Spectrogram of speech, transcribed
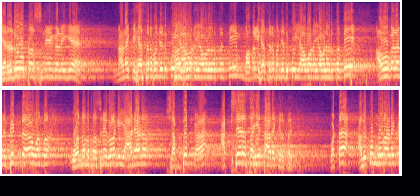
ಎರಡೂ ಪ್ರಶ್ನೆಗಳಿಗೆ ನಡಕ್ಕೆ ಹೆಸರು ಬಂದಿದ್ದಕ್ಕೂ ಯಾವನು ಯಾವಳು ಇರ್ತತಿ? ಮೊದಲ ಹೆಸರು ಬಂದಿದ್ದಕ್ಕೂ ಯಾವನು ಯಾವಳು ಇರ್ತತಿ? ಅವುಗಳನ್ನು ಬಿಟ್ಟ ಒಂದು ಒಂದೊಂದು ಪ್ರಶ್ನೆದೊಳಗೆ ಎರಡೆರಡು ಶಬ್ದಕ್ಕ ಅಕ್ಷರ ಸಹಿತ ಆಡಕ್ಕಿರ್ತೈತಿ ಒಟ್ಟ ಅದಕ್ಕೂ ಮೂರು ಆಡಕ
